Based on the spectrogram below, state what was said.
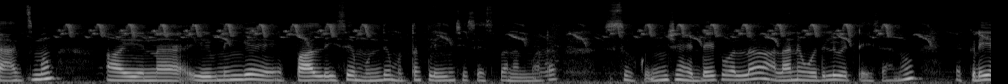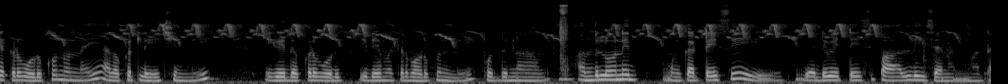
మ్యాక్సిమం ఈవినింగే పాలు తీసే ముందే మొత్తం క్లీన్ చేసేస్తాను అనమాట సో కొంచెం హెడేక్ వల్ల అలానే వదిలిపెట్టేశాను. ఎక్కడే ఎక్కడ పడుకొని ఉన్నాయి అదొకటి లేచింది. ఇక ఇది ఒక్కడ పడు ఇదేమో ఇక్కడ పడుకుంది. పొద్దున్న అందులోనే కట్టేసి గడ్డి పెట్టేసి పాలు తీసాను అనమాట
